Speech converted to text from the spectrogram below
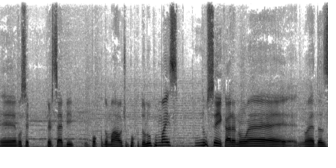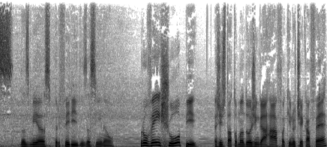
É, você percebe um pouco do malte, um pouco do lúpulo, mas não sei, cara, não é não é das, das minhas preferidas, assim, não. Provei em chopp, a gente tá tomando hoje em garrafa aqui no Tchê Café,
